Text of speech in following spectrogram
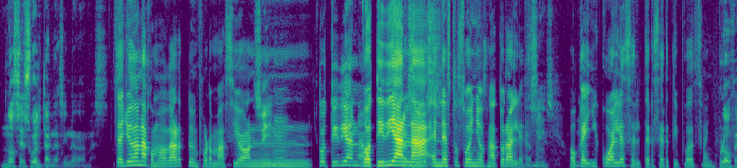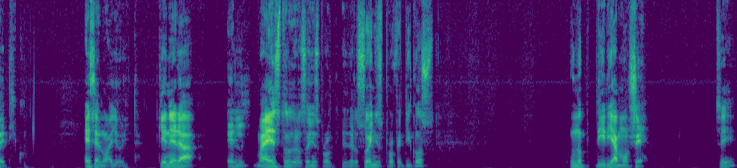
no se sueltan así nada más. Te ayudan a acomodar tu información Sí. Cotidiana. cotidiana es. en estos sueños naturales. Así es. Ok, ¿y cuál es el tercer tipo de sueño? Profético. Ese no hay ahorita. ¿Quién era el maestro de los sueños, de los sueños proféticos? Uno diría Moshe. ¿Sí?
